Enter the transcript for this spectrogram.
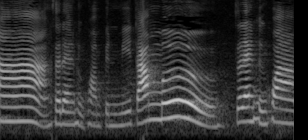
มา แสดงถึงความเป็นมิตรกำมือ แสดงถึงความ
